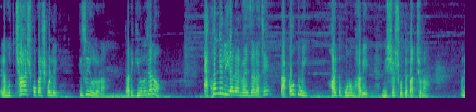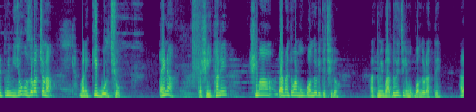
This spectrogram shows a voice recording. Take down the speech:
এরকম উচ্ছ্বাস প্রকাশ করলে কিছুই হলো না। তাতে কি হলো জানো? এখন যে লিগাল অ্যাডভাইজার আছে, তাকেও তুমি হয়তো কোনোভাবে বিশ্বাস করতে পারছ না। মানে তুমি নিজেও বুঝতে পারছ না মানে কি বলছো, তাই না? তা সেইখানে সীমা তার মানে তোমার মুখ বন্ধ রেখেছিল। আর তুমি বাধ্য হয়েছিলে মুখ বন্ধ রাখতে। আর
